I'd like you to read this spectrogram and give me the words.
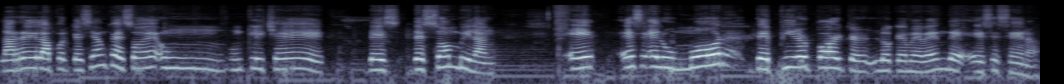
las reglas, porque sí, aunque eso es un, un cliché de, de Zombieland, es, es el humor de Peter Parker lo que me vende esa escena.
